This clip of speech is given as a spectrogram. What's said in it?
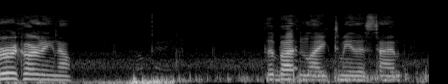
We're recording now. Okay. The button liked me this time.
